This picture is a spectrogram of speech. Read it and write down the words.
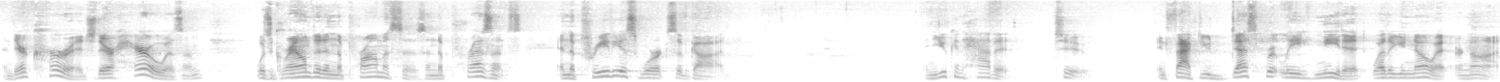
And their courage, their heroism, was grounded in the promises and the presence and the previous works of God. And you can have it too. In fact, you desperately need it, whether you know it or not.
